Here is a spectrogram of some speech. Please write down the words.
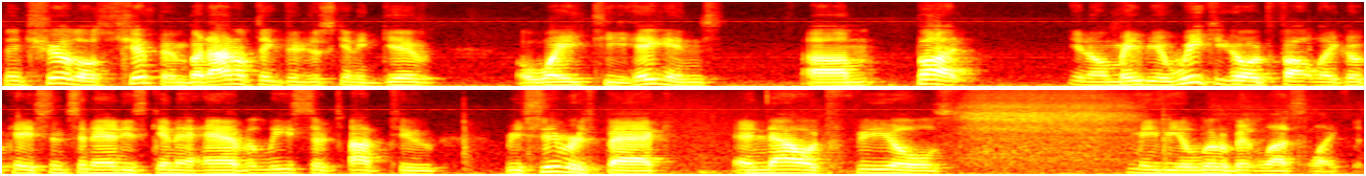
Then sure, they'll ship him. But I don't think they're just going to give away Tee Higgins. Um, but you know, maybe a week ago it felt like okay, Cincinnati's going to have at least their top two receivers back, and now it feels maybe a little bit less likely.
